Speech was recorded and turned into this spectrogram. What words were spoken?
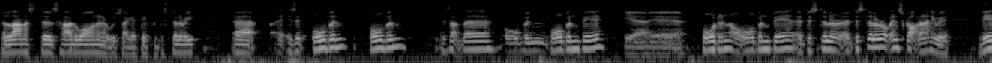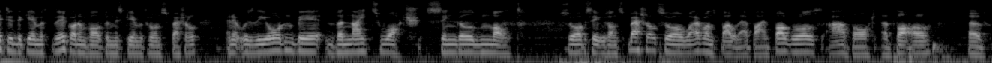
The Lannisters had one, and it was like a different distillery. Uh, is it Auburn? Auburn? Is that the Auburn. Oban Bay? Yeah, yeah, yeah. Auden or Oban Bay, a distiller, a distiller up in Scotland. Anyway, they did the game of, they got involved in this Game of Thrones special, and it was the Oban Bay, the Night's Watch single malt. So obviously it was on special. So while everyone's out there buying bog rolls, I bought a bottle of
